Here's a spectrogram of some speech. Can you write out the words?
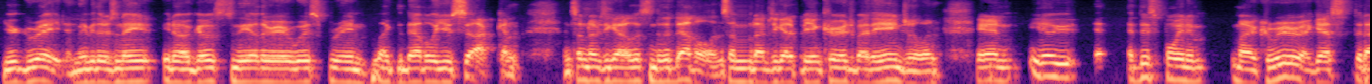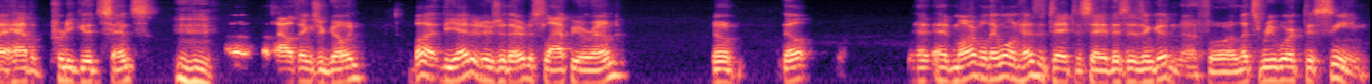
you're great. And maybe there's an, you know, a ghost in the other ear whispering, like the devil, you suck. And, and sometimes you got to listen to the devil and sometimes you got to be encouraged by the angel. And, and, you know, at this point in my career, I guess that I have a pretty good sense mm-hmm. of, of how things are going but the editors are there to slap you around. No, they'll at, at Marvel they won't hesitate to say this isn't good enough, or let's rework this scene,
